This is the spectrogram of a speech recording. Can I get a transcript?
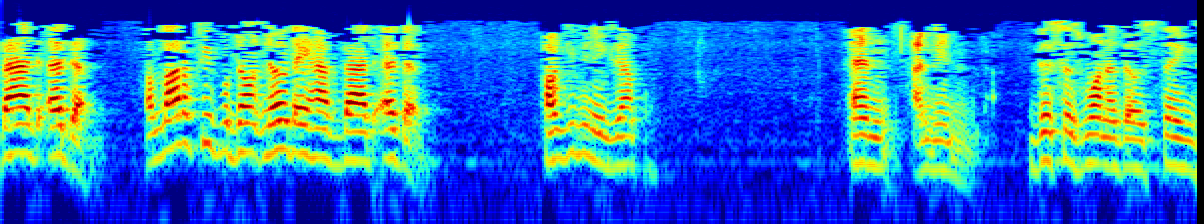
bad adab. A lot of people don't know they have bad adab. I'll give you an example. And I mean, this is one of those things,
